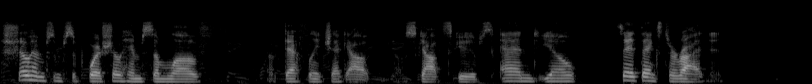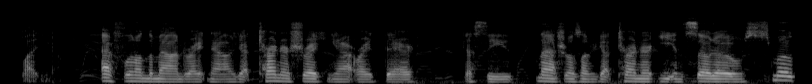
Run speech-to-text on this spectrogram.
show him some support, show him some love. You know, definitely check out you know, Scout Scoops. And, you know, say thanks to Ridin. But, you know, Eflin on the mound right now. You got Turner striking out right there. Got the Nationals on. You got Turner, Eaton, Soto, Smoak,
